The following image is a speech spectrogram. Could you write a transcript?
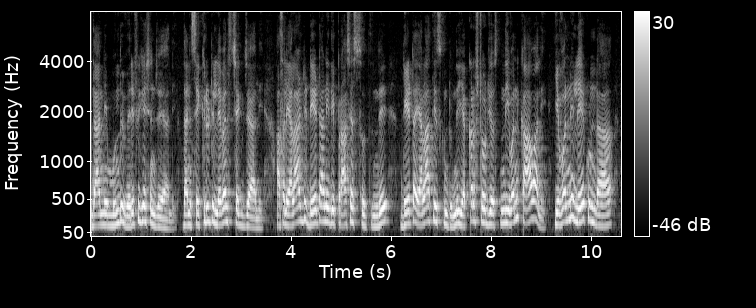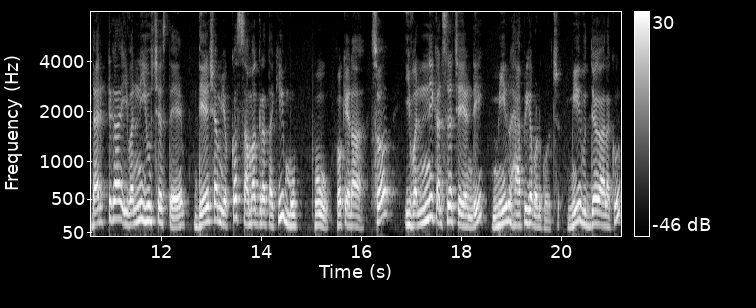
దాన్ని ముందు వెరిఫికేషన్ చేయాలి. దాని సెక్యూరిటీ లెవెల్స్ చెక్ చేయాలి. అసలు ఎలాంటి డేటాని ఇది ప్రాసెస్ అవుతుంది? డేటా ఎలా తీసుకుంటుంది? ఎక్కడ స్టోర్ చేస్తుంది? ఇవన్నీ కావాలి. ఇవన్నీ లేకుండా డైరెక్ట్గా ఇవన్నీ యూజ్ చేస్తే దేశం యొక్క సమగ్రతకి ముప్పు ఓకేనా? సో ఇవన్నీ కన్సిడర్ చేయండి. మీరు హ్యాపీగా పడుకోవచ్చు. మీ ఉద్యోగాలకు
